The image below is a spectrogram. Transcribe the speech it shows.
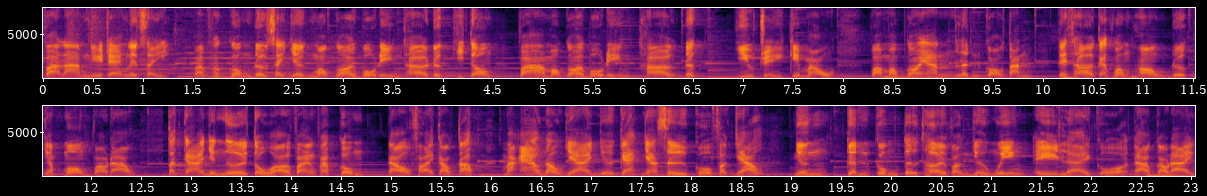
và làm nghĩa trang liệt sĩ, Vạn Pháp Cung được xây dựng một ngôi bổ điện thờ Đức Chí Tôn và một ngôi bổ điện thờ Đức Diêu Trì Kim Mẫu và một ngôi anh linh cổ tánh để thờ các vong hồn được nhập môn vào đạo. Tất cả những người tu ở Vạn Pháp Cung đầu phải cạo tóc, mặc áo nâu dài như các nhà sư của Phật giáo nhưng kinh cúng tứ thời vẫn giữ nguyên y lệ của đạo cao đài.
